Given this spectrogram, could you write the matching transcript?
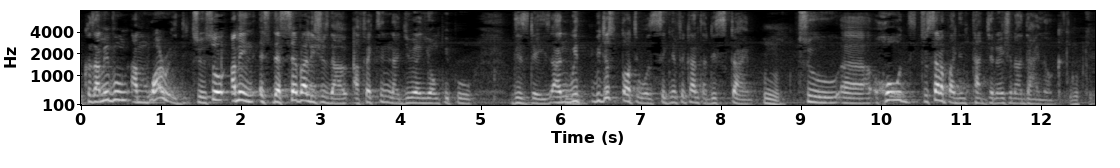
Because I'm even, I'm worried too. So, I mean, it's, there's several issues that are affecting Nigerian young people these days. And we, we just thought it was significant at this time to uh, hold, to set up an intergenerational dialogue. Okay.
